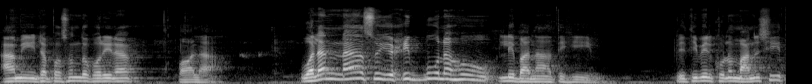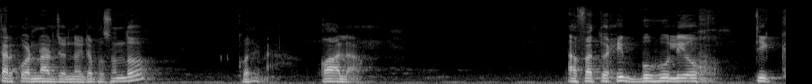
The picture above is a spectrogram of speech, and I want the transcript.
আমি এটা পছন্দ করি না। অলা ওয়ালান্নাসু ইহিব্বুনাহু লিবানাতিহিম পৃথিবীর কোনো মানুষই তার কন্যার জন্য এটা পছন্দ করে না। কলা আফা তহিব্বুহু লিওখতিক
